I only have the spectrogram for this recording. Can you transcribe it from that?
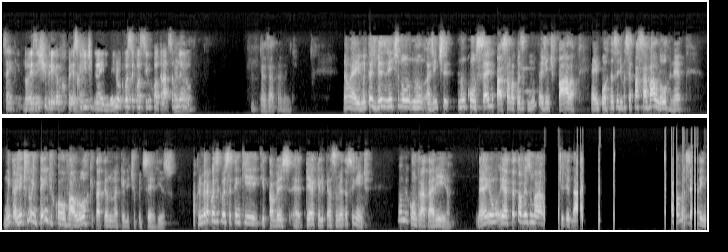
Sempre. Não existe briga por preço que a gente ganhe. Mesmo que você consiga o contrato, você não Exato. ganhou. Exatamente. Não, é, e muitas vezes a gente não, não, a gente não consegue passar uma coisa que muita gente fala, é a importância de você passar valor, né? Muita gente não entende qual o valor que está tendo naquele tipo de serviço. A primeira coisa que você tem que, que talvez é, ter aquele pensamento é o seguinte: eu me contrataria, né? E até talvez uma atividade para você atender,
